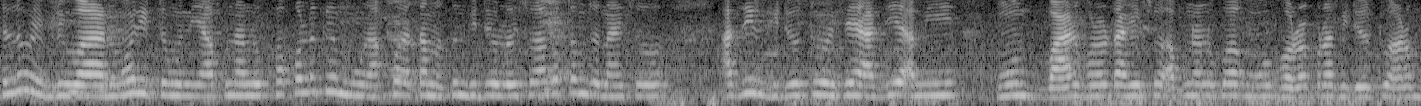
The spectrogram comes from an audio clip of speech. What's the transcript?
হেল্ল' এভৰিৱান মই ঋতুমণি আপোনালোক সকলোকে মোৰ আকৌ এটা নতুন ভিডিঅ' লৈ স্বাগতম জনাইছোঁ। আজিৰ ভিডিঅ'টো হৈছে আজি আমি মোৰ বাৰ ঘৰত আহিছোঁ। আপোনালোকক মোৰ ঘৰৰ পৰা ভিডিঅ'টো আৰম্ভ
